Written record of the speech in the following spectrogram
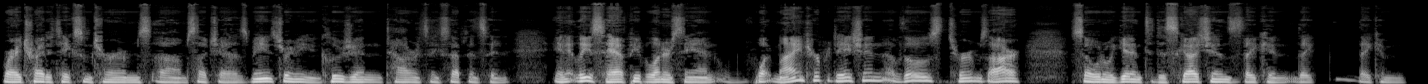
where I try to take some terms um, such as mainstreaming, inclusion, tolerance, and acceptance, and and at least have people understand what my interpretation of those terms are. So when we get into discussions, they can they they can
